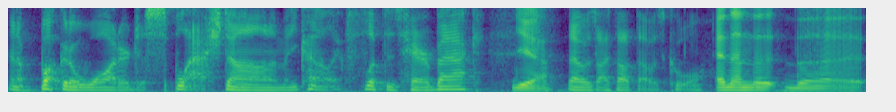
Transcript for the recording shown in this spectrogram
and a bucket of water just splashed down on him and he kind of like flipped his hair back. Yeah. That was I thought that was cool. And then the the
